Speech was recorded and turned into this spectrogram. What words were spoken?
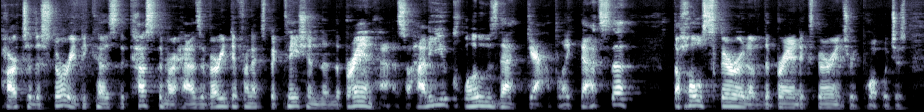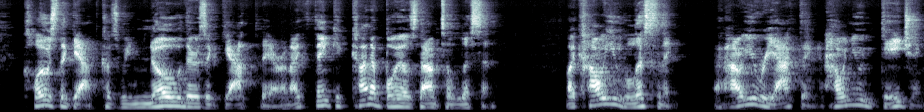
parts of the story because the customer has a very different expectation than the brand has. So how do you close that gap? Like that's the the whole spirit of the brand experience report, which is close the gap because we know there's a gap there. And I think it kind of boils down to listen. Like how are you listening and how are you reacting and how are you engaging,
